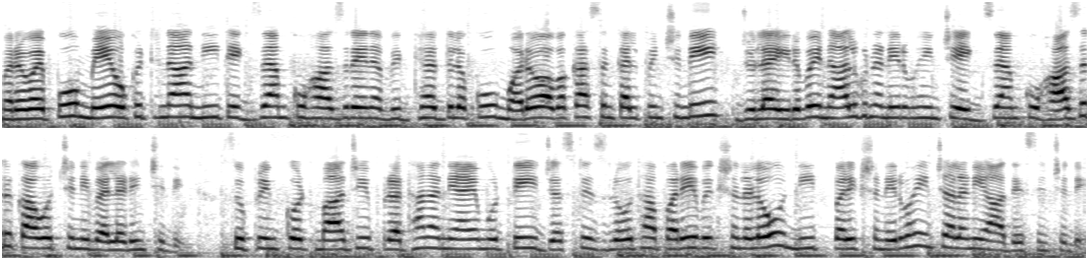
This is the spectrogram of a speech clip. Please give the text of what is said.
మరోవైపు మే ఒకటిన నీట్ ఎగ్జామ్కు హాజరైన విద్యార్థులకు మరో అవకాశం కల్పించింది. జూలై ఇరవై నాలుగున నిర్వహించే ఎగ్జామ్కు హాజరు కావచ్చని వెల్లడించింది. సుప్రీంకోర్టు మాజీ ప్రధాన న్యాయమూర్తి జస్టిస్ లోధా పర్యవేక్షణలో నీట్ పరీక్ష నిర్వహించాలని ఆదేశించింది.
